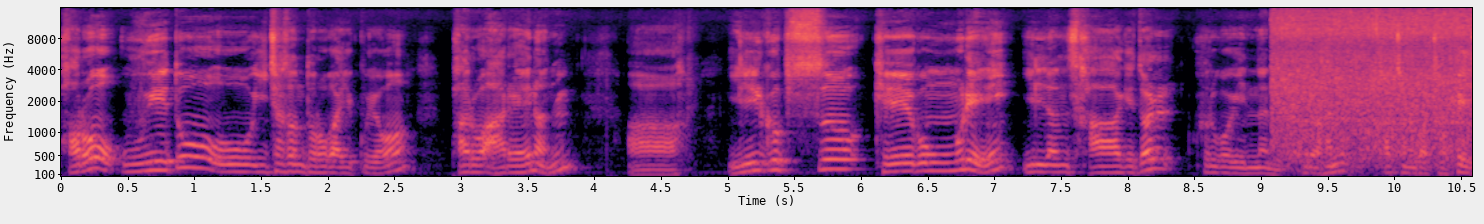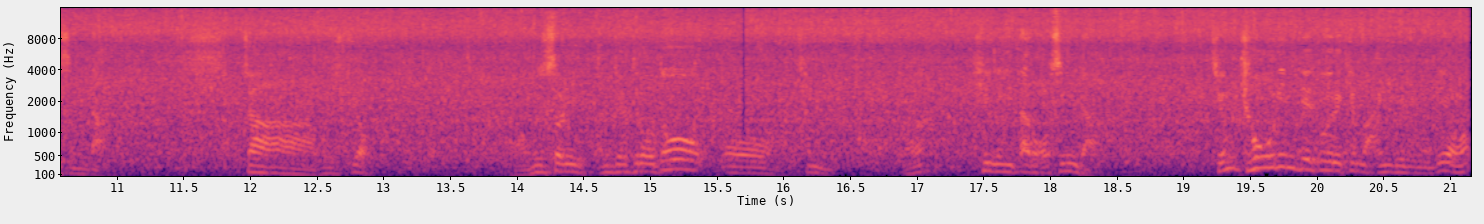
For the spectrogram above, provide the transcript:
바로 위에도 2차선 도로가 있고요. 바로 아래에는 아, 1급수 계곡물이 1년 4계절 흐르고 있는 그러한 하천과 접해 있습니다. 자, 보십시오. 어, 물소리 언제 들어도 어, 참 어, 힐링이 따로 없습니다. 지금 겨울인데도 이렇게 많이 들리는데요.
